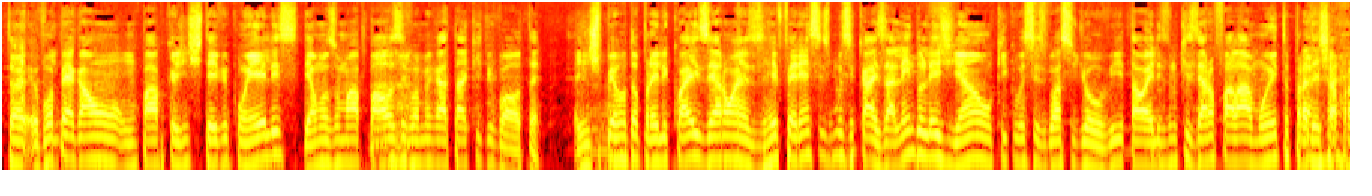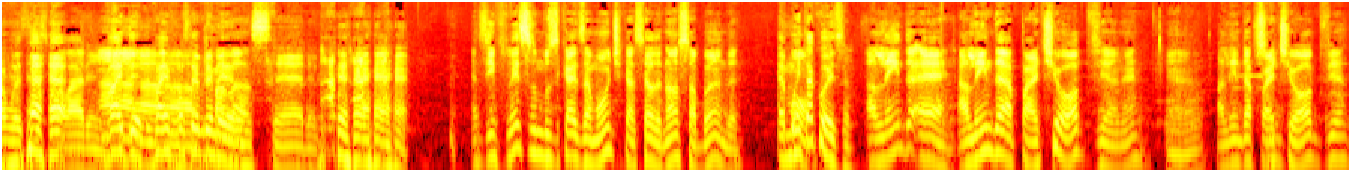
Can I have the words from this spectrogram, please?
Então, eu vou pegar um, um papo que a gente teve com eles, demos uma pausa e vamos engatar aqui de volta. A gente perguntou pra ele quais eram as referências musicais, além do Legião, o que, que vocês gostam de ouvir e tal. Eles não quiseram falar muito pra deixar pra vocês falarem. Vai, Dani, vai você primeiro. Ah, Fala sério. As influências musicais da Monte Castelo, da nossa banda, É muita Bom, coisa. além da, é, além da parte óbvia, né? É. Além da parte óbvia.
